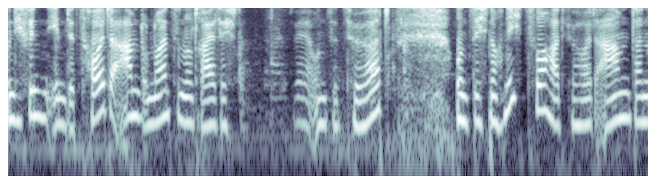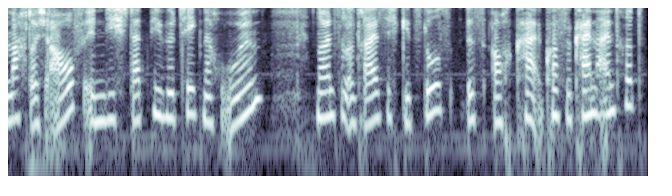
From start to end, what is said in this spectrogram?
Und die finden eben jetzt heute Abend um 19.30 Uhr statt. Wer uns jetzt hört und sich noch nichts vorhat für heute Abend, dann macht euch auf in die Stadtbibliothek nach Ulm. 19.30 Uhr geht's los, ist auch kostet keinen Eintritt.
